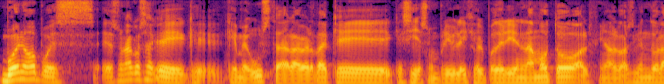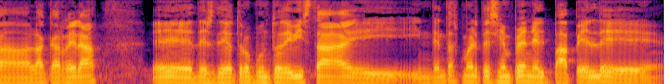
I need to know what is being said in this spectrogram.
Bueno, pues es una cosa que, que, que me gusta. La verdad que, que, sí, es un privilegio el poder ir en la moto. Al final vas viendo la, la carrera eh, desde otro punto de vista e intentas ponerte siempre en el papel de,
